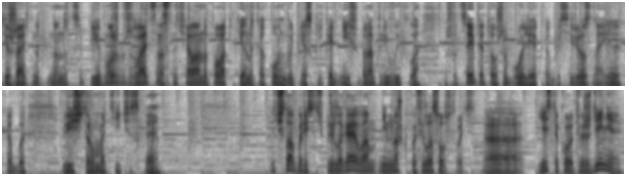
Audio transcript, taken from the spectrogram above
держать на, на, на цепи, может желательно сначала на поводке на каком-нибудь несколько дней, чтобы она привыкла. Потому что цепь это уже более как бы серьезно и как бы вещь травматическая. Вячеслав Борисович, предлагаю вам немножко пофилософствовать. Э, есть такое утверждение,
